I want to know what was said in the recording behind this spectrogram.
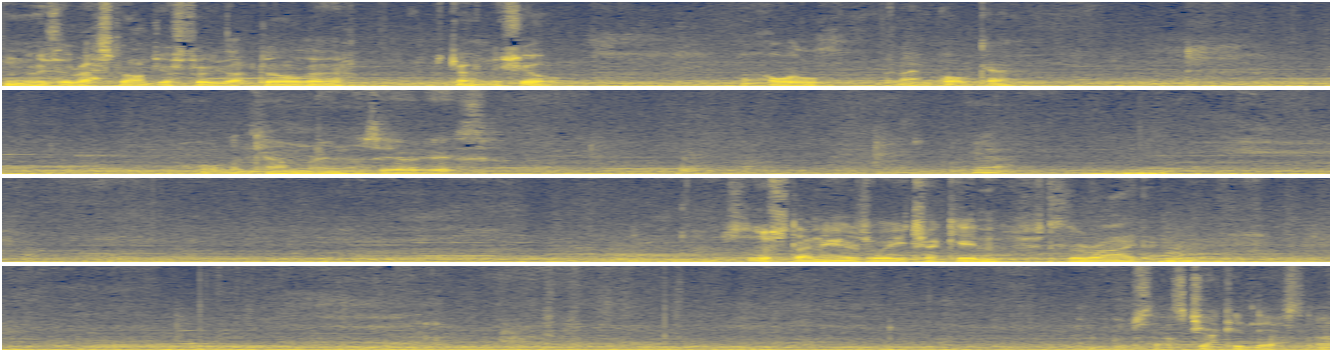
And there is a restaurant just through that door there. It's currently shut. I will try and put a. Put the camera in see how it is. Yeah. So just down here is where you check in, just to the right. In desk there.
